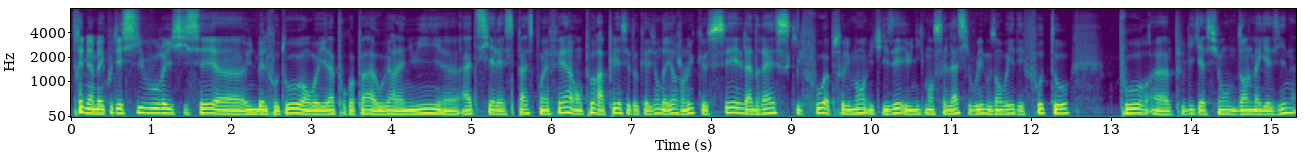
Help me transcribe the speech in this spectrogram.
Très bien, bah écoutez, si vous réussissez euh, une belle photo, envoyez-la pourquoi pas à ouvert la nuit euh, cielespace.fr. On peut rappeler à cette occasion d'ailleurs, Jean-Luc, que c'est l'adresse qu'il faut absolument utiliser et uniquement celle-là si vous voulez nous envoyer des photos pour euh, publication dans le magazine.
